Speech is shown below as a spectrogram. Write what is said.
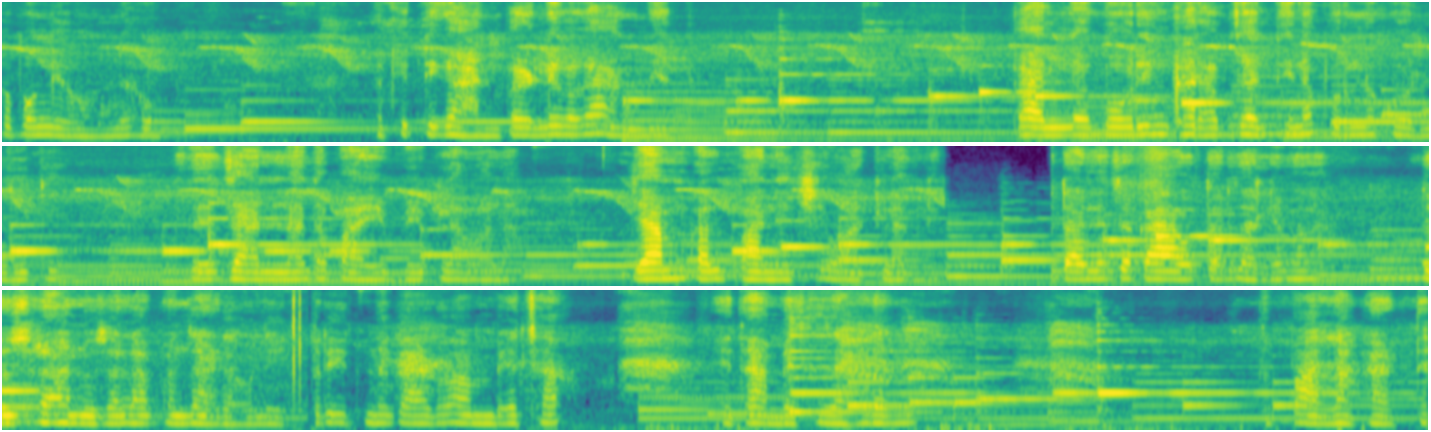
तो पण घेऊन जाऊ. किती घाण पडली बघा आणण्यात. काल बोरिंग खराब झाली ना पूर्ण कोरली ती. ते जाणला तर पाईप बीप लावायला. जाम काल पाण्याची वाट लागली. टाल्याचा काय अवतार झाले बघा. दुसरा अनुजाला आपण झाडावले तर इथनं काढू आंब्याचा. इथं आंब्याचं झाड आहे. तर पाला काढते.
